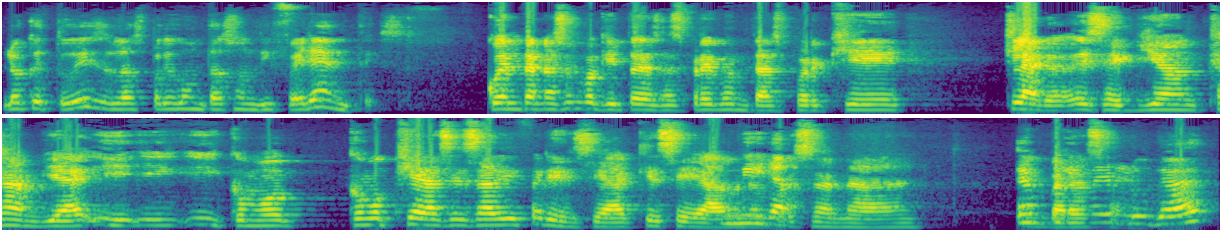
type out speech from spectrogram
Lo que tú dices, las preguntas son diferentes. Cuéntanos un poquito de esas preguntas porque, claro, ese guion cambia y, y, y como, como que hace esa diferencia que sea una Mira, persona En embarazada. primer lugar,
